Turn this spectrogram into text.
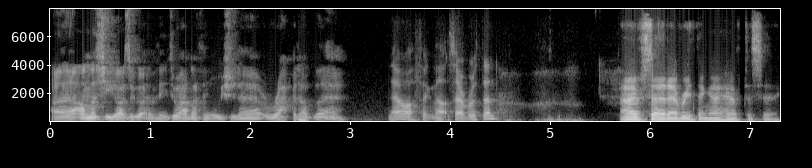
Uh, unless you guys have got anything to add, I think we should uh, wrap it up there. No, I think that's everything. I've said everything I have to say.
